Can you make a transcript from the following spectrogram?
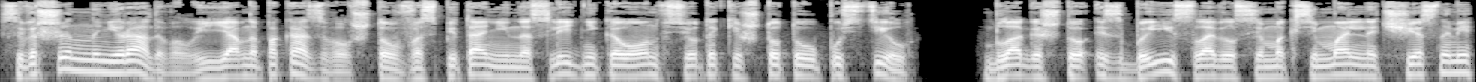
совершенно не радовал и явно показывал, что в воспитании наследника он все-таки что-то упустил. Благо, что СБИ славился максимально честными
